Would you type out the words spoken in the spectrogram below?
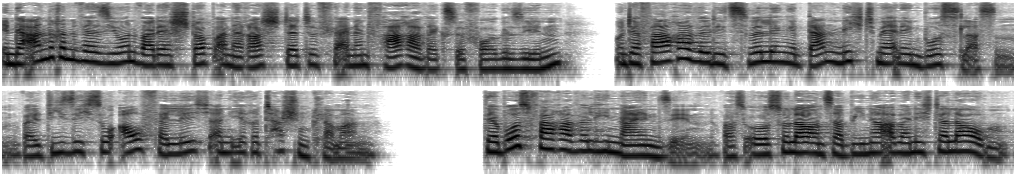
In der anderen Version war der Stopp an der Raststätte für einen Fahrerwechsel vorgesehen und der Fahrer will die Zwillinge dann nicht mehr in den Bus lassen, weil die sich so auffällig an ihre Taschen klammern. Der Busfahrer will hineinsehen, was Ursula und Sabine aber nicht erlauben,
